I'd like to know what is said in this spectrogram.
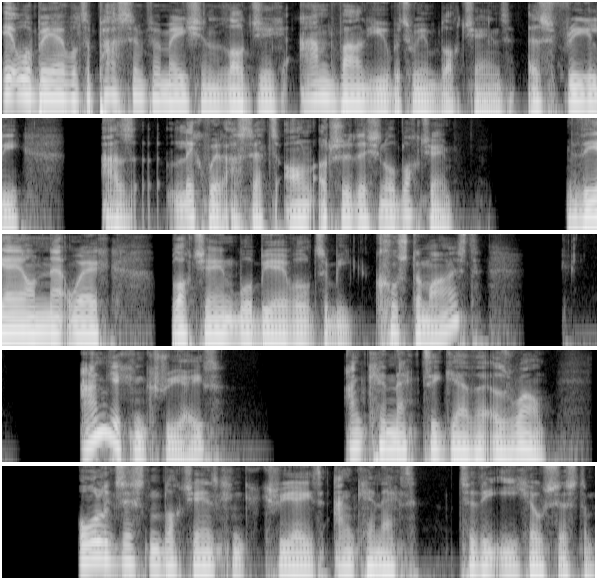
It will be able to pass information, logic, and value between blockchains as freely as liquid assets on a traditional blockchain. The Aion network blockchain will be able to be customized and you can create and connect together as well. All existing blockchains can create and connect to the ecosystem.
